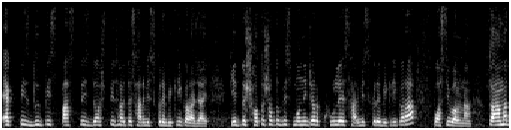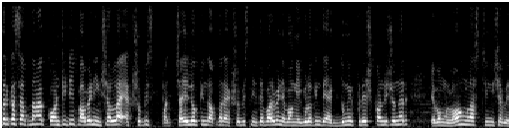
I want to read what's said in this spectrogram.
এক পিস দুই পিস পাঁচ পিস দশ পিস হয়তো সার্ভিস করে বিক্রি করা যায়। কিন্তু শত শত পিস মনিটর খুলে সার্ভিস করে বিক্রি করা পসিবল না। তো আমাদের কাছে আপনারা কোয়ান্টিটি পাবেন ইনশাল্লাহ একশো পিস চাইলেও কিন্তু আপনারা একশো পিস নিতে পারবেন এবং এগুলো কিন্তু একদমই ফ্রেশ কন্ডিশনের এবং লং লাস্টিং হিসাবে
